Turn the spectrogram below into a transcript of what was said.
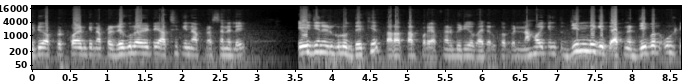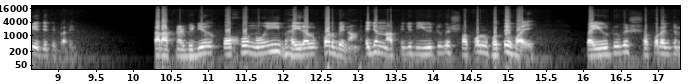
ভিডিও আপলোড করেন কিনা, আপনার রেগুলারিটি আছে কিনা আপনার চ্যানেলে এই জিনিসগুলো দেখে তারা তারপরে আপনার ভিডিও ভাইরাল করবেন। না হয় কিন্তু জিন্দগিতে আপনার জীবন উল্টিয়ে যেতে পারে। তারা আপনার ভিডিও কখনোই ভাইরাল করবে না। এই জন্য আপনি যদি ইউটিউবে সফল হতে হয় বা ইউটিউবের সফল একজন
